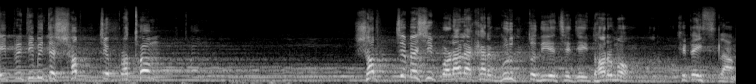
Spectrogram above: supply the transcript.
এই পৃথিবীতে সবচেয়ে প্রথম, সবচেয়ে বেশি পড়ালেখার গুরুত্ব দিয়েছে যেই ধর্ম, সেটা ইসলাম।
